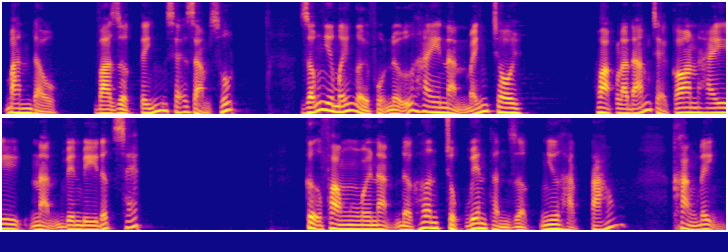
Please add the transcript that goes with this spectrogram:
ban đầu và dược tính sẽ giảm sút. Giống như mấy người phụ nữ hay nặn bánh trôi, hoặc là đám trẻ con hay nặn viên bi đất sét. Cự phòng ngồi nặn được hơn chục viên thần dược như hạt táo, khẳng định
